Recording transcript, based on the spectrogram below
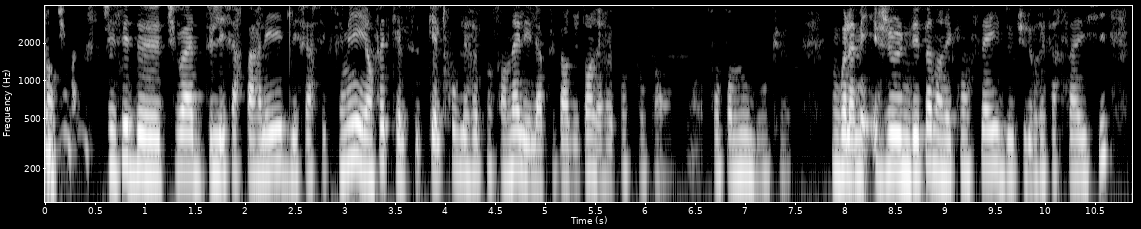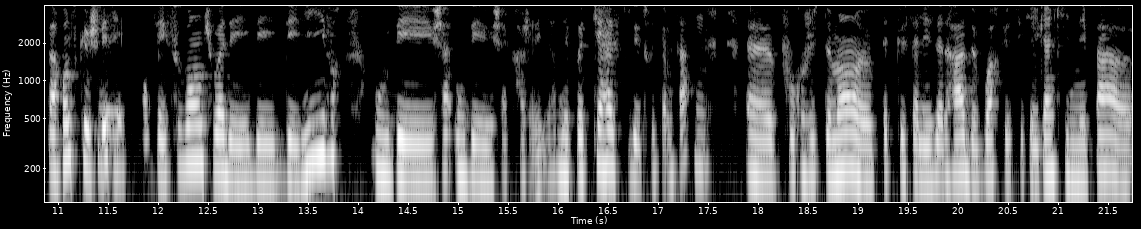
Enfin, tu vois? J'essaie de tu vois, de les faire parler, de les faire s'exprimer et en fait, qu'elles se qu'elles trouvent les réponses en elles et la plupart du temps, les réponses sont en sont en nous donc donc voilà. Mais je ne vais pas dans les conseils de: «Tu devrais faire ça ici». Par contre, ce que je fais, c'est que je conseille souvent, tu vois, des des des livres ou des ou des chakras, j'allais dire, des podcasts ou des trucs comme ça, Mmh. heu, pour justement, heu, peut-être que ça les aidera de voir que c'est quelqu'un qui n'est pas, heu,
